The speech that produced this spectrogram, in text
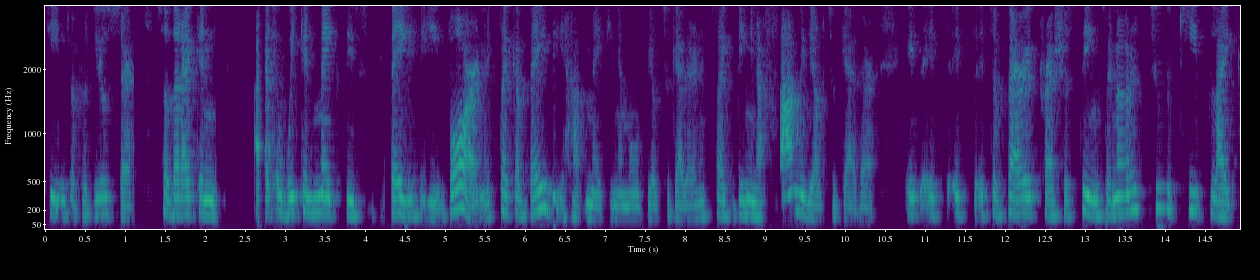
team, to a producer, so that I can I, we can make this baby born. It's like a baby have, making a movie all together, and it's like being in a family all together. It, it's it's it's a very precious thing. So in order to keep like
